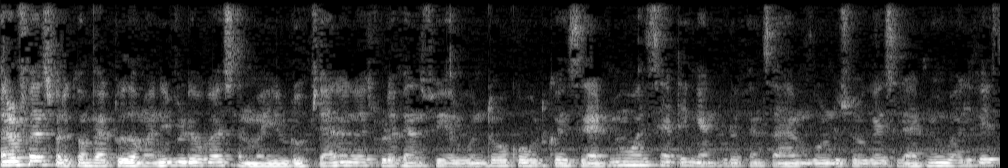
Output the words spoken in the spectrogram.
hello friends welcome back to the money video guys and my youtube channel guys. Today friends we are going to talk about guys redmi mobile setting and today friends i am going to show you guys redmi mobile guys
